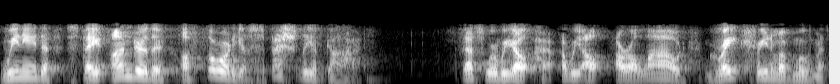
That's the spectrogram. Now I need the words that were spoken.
We need to stay under the authority, especially of God. That's where we are, we are allowed great freedom of movement.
